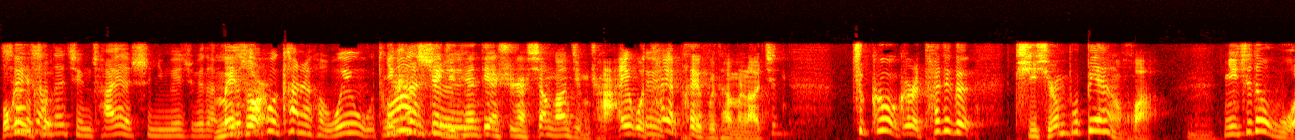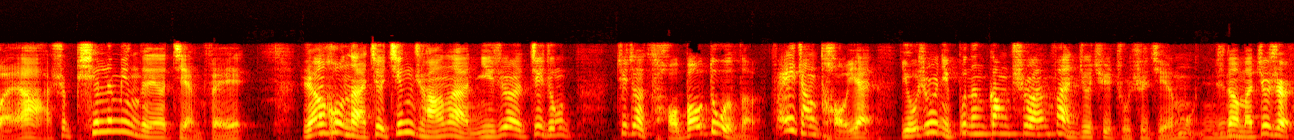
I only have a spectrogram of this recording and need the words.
我跟你说，香港的警察也是，你没觉得？没错，会看着很威武。你看这几天电视上香港警察，哎呦，我太佩服他们了，就就个个他这个体型不变化。你知道我呀是拼了命的要减肥，然后呢就经常呢，你知道这种就叫草包肚子，非常讨厌。有时候你不能刚吃完饭就去主持节目，你知道吗？就是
